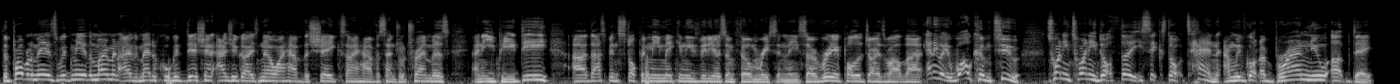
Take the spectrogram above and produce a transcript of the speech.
The problem is with me at the moment, I have a medical condition. As you guys know, I have the shakes I have essential tremors and EPD. Uh, that's been stopping me making these videos and film recently. So I really apologize about that. Anyway, welcome to 2020.36.10 and we've got a brand new update.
